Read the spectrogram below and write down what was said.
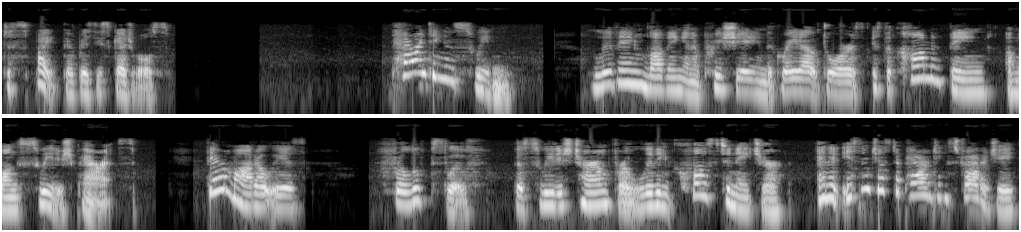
despite their busy schedules. Parenting in Sweden. Living, loving, and appreciating the great outdoors is the common theme among Swedish parents. Their motto is Friluftsliv, the Swedish term for living close to nature, and it isn't just a parenting strategy,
